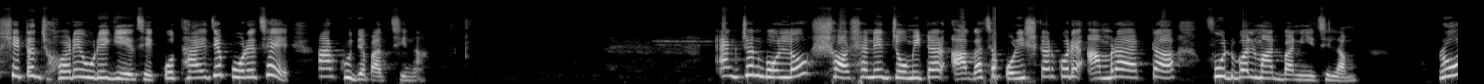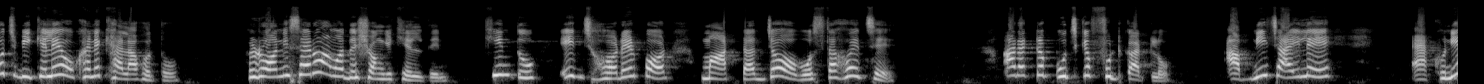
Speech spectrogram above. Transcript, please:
সেটা ঝড়ে উড়ে গিয়েছে, কোথায় যে পড়েছে আর খুঁজে পাচ্ছি না। একজন বলল, শ্মশানের জমিটার আগাছা পরিষ্কার করে আমরা একটা ফুটবল মাঠ বানিয়েছিলাম। রোজ বিকেলে ওখানে খেলা হতো। রনি স্যারও আমাদের সঙ্গে খেলতেন। কিন্তু এই ঝড়ের পর মাঠটার যা অবস্থা হয়েছে আর একটা পুচকে ফুট কাটলো। আপনি চাইলে এখনই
